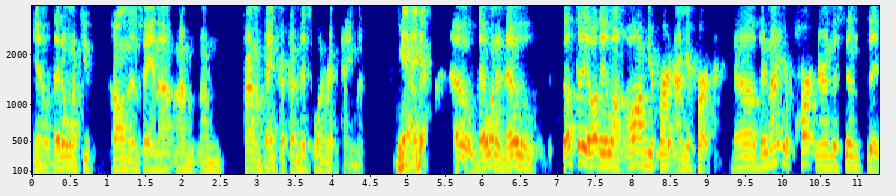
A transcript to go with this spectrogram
You know they don't want you calling them saying "I- I'm I'm filing bankrupt. I missed one rent payment. yeah, You know, yeah. No, they want to know. They'll tell you all day long, "Oh, I'm your partner. I'm your partner." No, they're not your partner in the sense that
